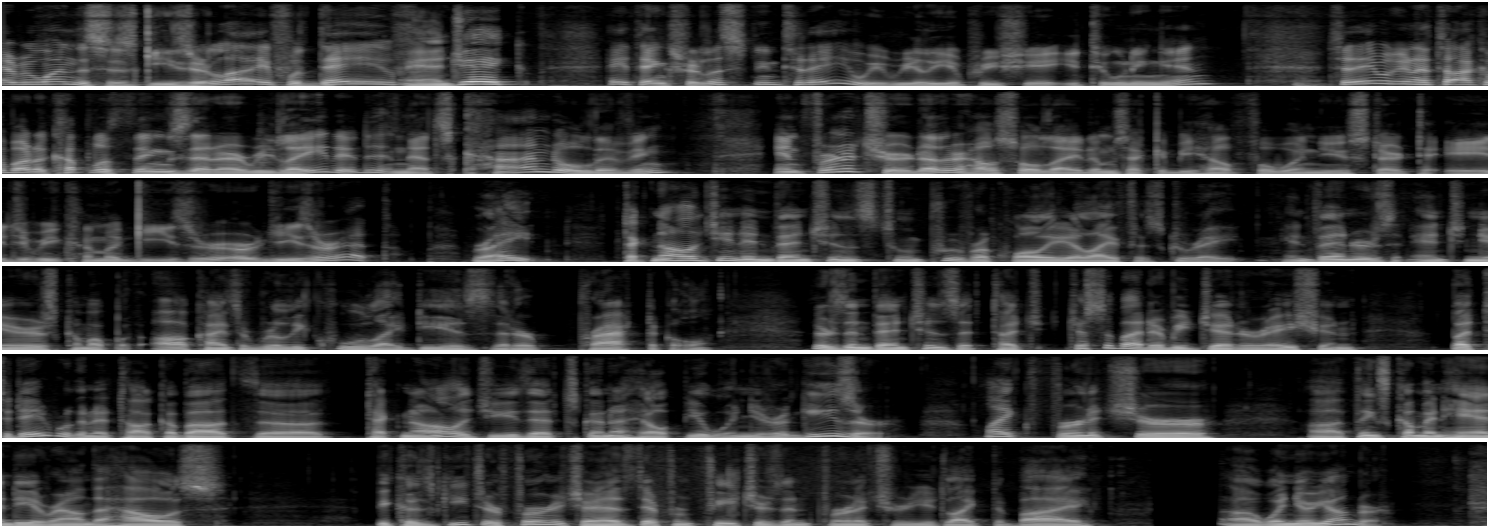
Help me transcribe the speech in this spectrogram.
Everyone, this is Geezer Life with Dave. And Jake. Hey, thanks for listening today. We really appreciate you tuning in. Today we're going to talk about a couple of things that are related, and that's condo living and furniture and other household items that could be helpful when you start to age and become a geezer or geezerette. Right. Technology and inventions to improve our quality of life is great. Inventors and engineers come up with all kinds of really cool ideas that are practical. There's inventions that touch just about every generation. But today we're going to talk about the technology that's going to help you when you're a geezer, like furniture, uh, things come in handy around the house, because geezer furniture has different features than furniture you'd like to buy uh, when you're younger.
